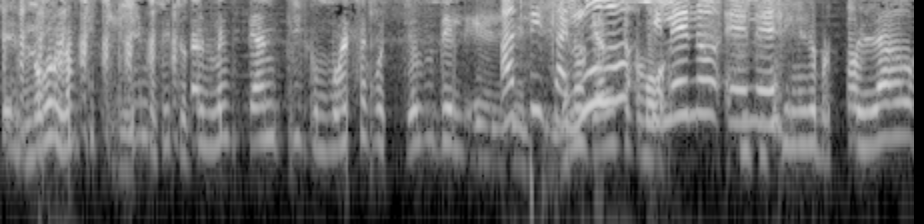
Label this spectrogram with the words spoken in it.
Eh, No, no soy chileno, soy totalmente anti como esa cuestión del... el- el Anti-saludo chileno chileno por todos lados.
